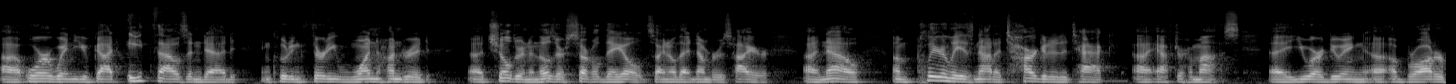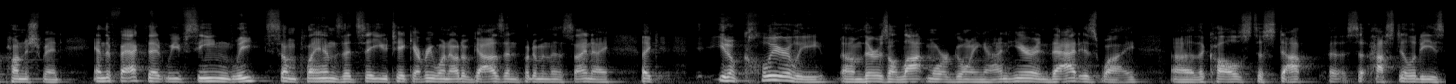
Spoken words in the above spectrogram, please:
uh, or when you've got 8,000 dead, including 3,100 uh, children, and those are several day old, so I know that number is higher uh, now, um, clearly is not a targeted attack uh, after Hamas. Uh, you are doing a, a, broader punishment. And the fact that we've seen leaked some plans that say you take everyone out of Gaza and put them in the Sinai, like, you know, clearly um, there is a lot more going on here. And that is why uh, the calls to stop uh, hostilities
